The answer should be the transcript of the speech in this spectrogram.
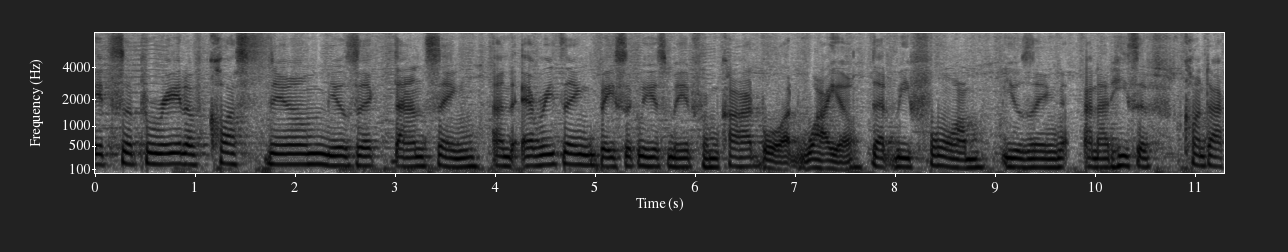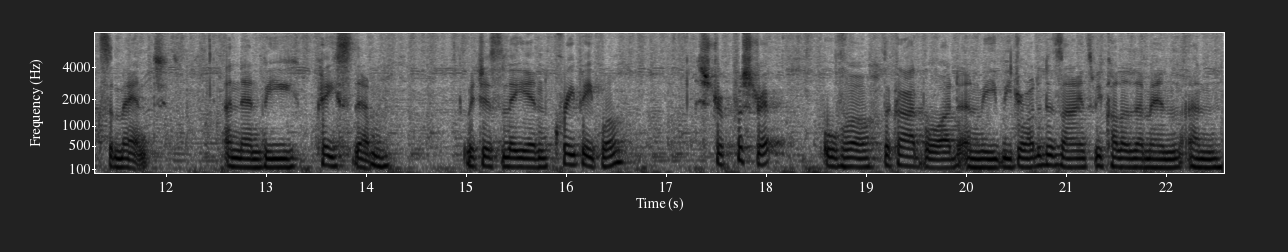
It's a parade of costume, music, dancing, and everything basically is made from cardboard wire that we form using an adhesive contact cement. And then we paste them, which is laying crepe paper, strip for strip, over the cardboard. And we, we draw the designs, we color them in, and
